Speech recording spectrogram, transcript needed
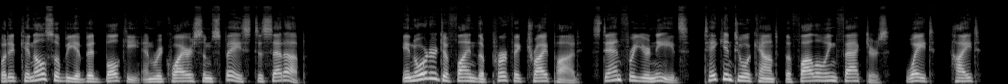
but it can also be a bit bulky and require some space to set up. In order to find the perfect tripod stand for your needs, take into account the following factors weight, height,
